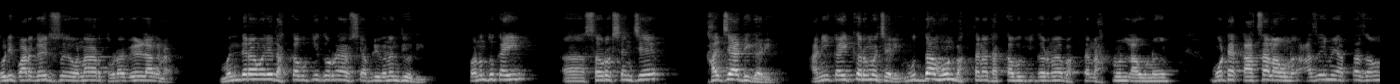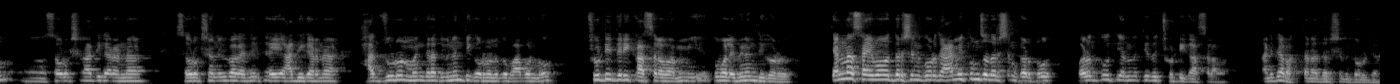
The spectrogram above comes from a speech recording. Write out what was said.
थोडीफार गैरसोय होणार थोडा वेळ लागणार. मंदिरामध्ये धक्काबुक्की करून अशी आपली विनंती होती. परंतु काही संरक्षणचे खालचे अधिकारी आणि काही कर्मचारी मुद्दाम होऊन भक्तांना धक्काबुक्की करणं भक्तांना हाकलून लावणं मोठ्या काचा लावणं आजही मी आता जाऊन संरक्षण अधिकाऱ्यांना संरक्षण विभागातील काही अधिकाऱ्यांना हात जोडून मंदिरात विनंती करून लोक बाबांनो छोटी तरी काच लावा. मी तुम्हाला विनंती करतो. त्यांना साईबाबा दर्शन करू आम्ही तुमचं दर्शन करतो. परंतु त्यांना तिथं छोटी काच लावा. आणि त्या भक्तांना दर्शन करू द्या.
